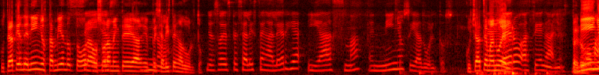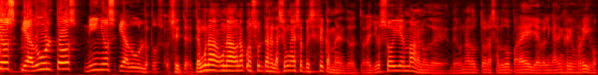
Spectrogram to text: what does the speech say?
¿Usted atiende niños también, doctora, o solamente especialista en adultos? Yo soy especialista en alergia y asma en niños y adultos. ¿Escuchaste, Manuel? Cero a 100 años. niños y adultos, niños y adultos. Sí, tengo una, una, consulta en relación a eso específicamente, doctora. Yo soy hermano de, una doctora, saludo para ella, Evelyn en Rijo Rijo,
